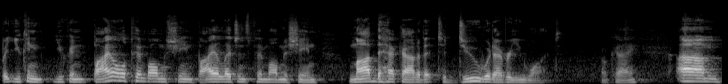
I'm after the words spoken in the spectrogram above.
But you can, you can buy an old pinball machine, buy a Legends pinball machine, mod the heck out of it to do whatever you want, okay? Um,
